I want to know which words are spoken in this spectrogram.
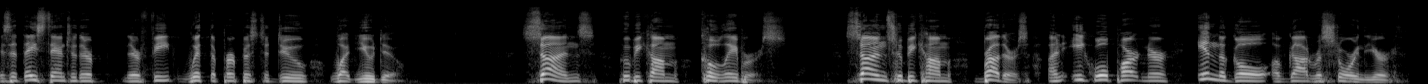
is that they stand to their, their feet with the purpose to do what you do. Sons who become co laborers, sons who become brothers, an equal partner in the goal of God restoring the earth.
